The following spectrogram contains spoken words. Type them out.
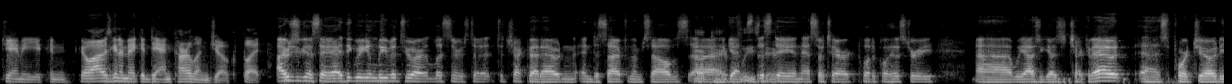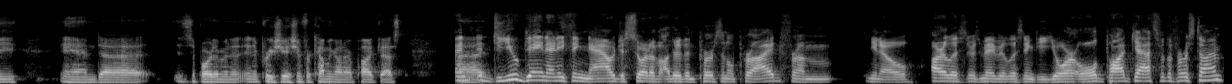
Jamie. You can go. I was going to make a Dan Carlin joke, but I was just going to say I think we can leave it to our listeners to, to check that out and, and decide for themselves. Uh, okay, uh, again, this do. day in esoteric political history. Uh, we ask you guys to check it out, uh, support Jody, and uh, support him in, in, appreciation for coming on our podcast. And, uh, and do you gain anything now, just sort of other than personal pride, from you know our listeners maybe listening to your old podcast for the first time?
